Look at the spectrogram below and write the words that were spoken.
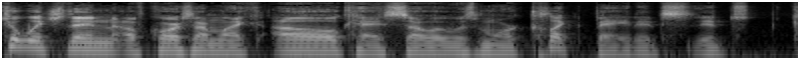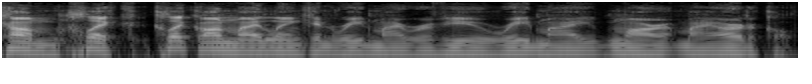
To which then, of course, I'm like, oh, okay, so it was more clickbait. It's it's come click click on my link and read my review, read my my, my article.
